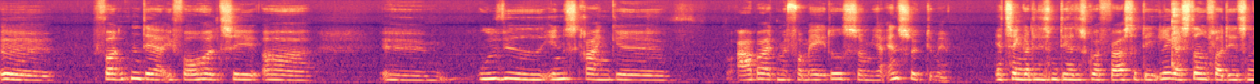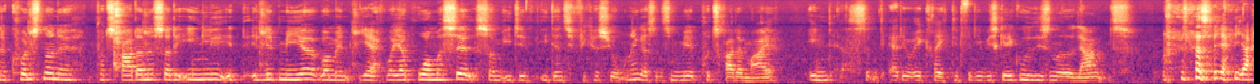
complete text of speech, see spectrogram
øh, fonden der i forhold til at øh, udvide, indskrænke, arbejde med formatet, som jeg ansøgte med? Jeg tænker, det er ligesom det her, det skulle være første del, ikke? Og i stedet for, at det er sådan, at kunstnerne, portrætterne, så er det egentlig et, et lidt mere, hvor, man, ja, hvor jeg bruger mig selv som identifikation, ikke? Altså det er sådan mere et portræt af mig. End, altså, er det jo ikke rigtigt, fordi vi skal ikke ud i sådan noget langt. altså, jeg, jeg,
